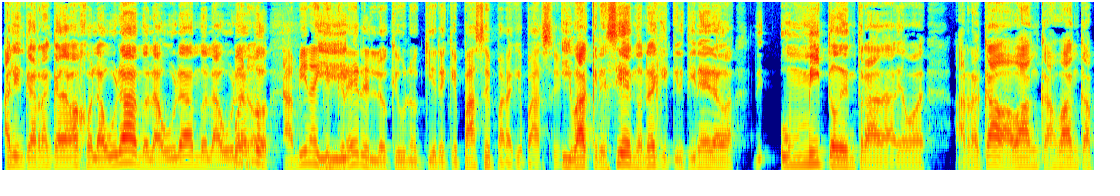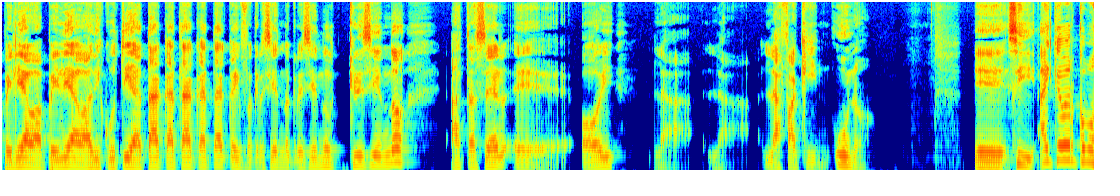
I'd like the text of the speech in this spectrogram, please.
alguien que arranca de abajo laburando, laburando, laburando, Bueno, también hay y- que creer en lo que uno quiere que pase para que pase. y va creciendo, no es que Cristina era un mito de entrada, digamos, arrancaba bancas, bancas, peleaba, peleaba, discutía, taca, taca, taca, y fue creciendo, creciendo, creciendo, hasta ser eh, hoy la, la, la fucking uno. Eh, sí, hay que ver cómo,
